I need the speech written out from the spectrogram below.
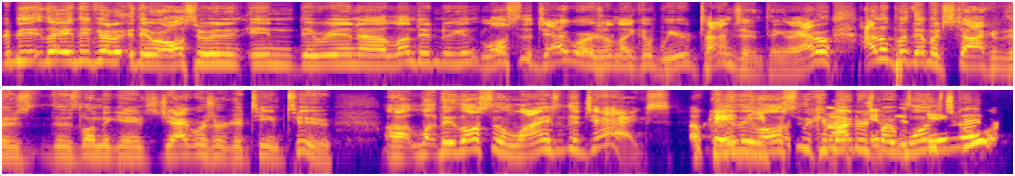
I mean, they've got. They were also in in they were in uh, London again, lost to the Jaguars on like a weird time zone thing. Like I don't I don't put that much stock into those those London games. Jaguars are a good team too. Uh, they lost to the Lions and the Jags. Okay, and they lost to the Commanders by one score. Then?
